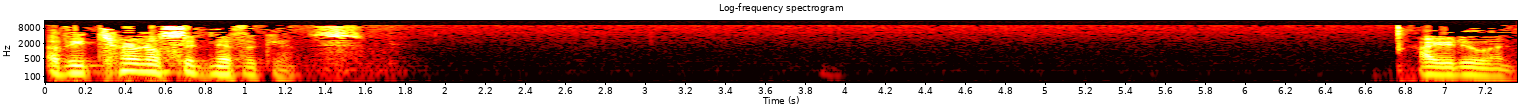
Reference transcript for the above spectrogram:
of eternal significance. How you doing?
